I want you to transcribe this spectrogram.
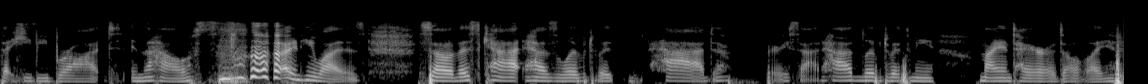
that he be brought in the house, and he was. So this cat has lived with, had, very sad, had lived with me my entire adult life.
